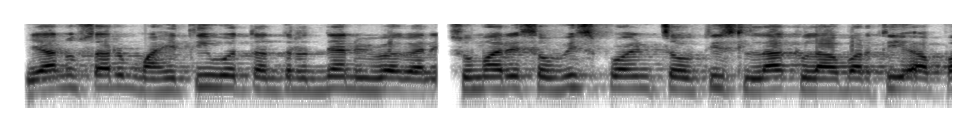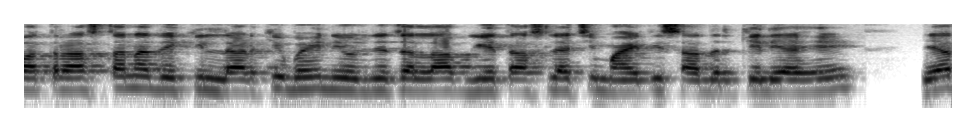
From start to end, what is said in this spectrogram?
यानुसार माहिती व तंत्रज्ञान विभागाने सुमारे सव्वीस पॉईंट चौतीस लाख लाभार्थी अपात्र असताना देखील लाडकी बहीण योजनेचा लाभ घेत असल्याची माहिती सादर केली आहे. यात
